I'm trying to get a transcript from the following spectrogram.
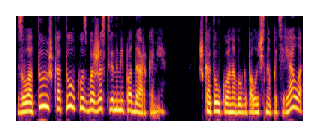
Золотую шкатулку с божественными подарками. Шкатулку она благополучно потеряла,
